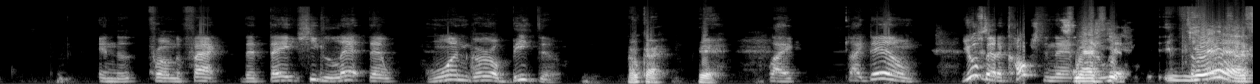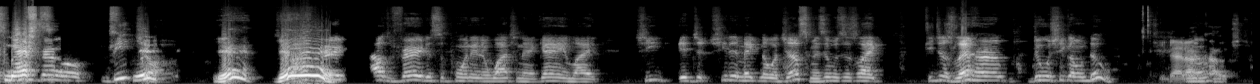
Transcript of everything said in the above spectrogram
in the from the fact that they she let that one girl beat them. Okay. Yeah. Like, like damn, you're a better coach than that. Smash. Yeah. Let Yeah. that Smash. girl beat Yeah. y'all. Yeah. I was, Yeah. very, I was very disappointed in watching that game. Like she, it, just, she didn't make no adjustments. It was just like she just let her do what she gonna do. She got You know? out coached.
